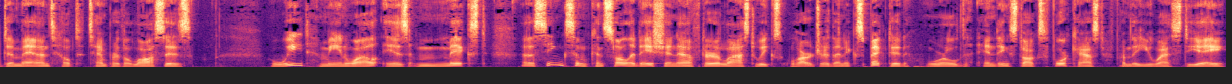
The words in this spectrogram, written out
demand helped temper the losses. Wheat, meanwhile, is mixed, uh, seeing some consolidation after last week's larger than expected world ending stocks forecast from the USDA.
